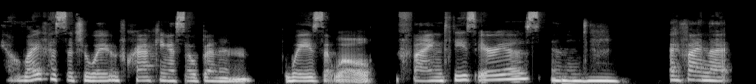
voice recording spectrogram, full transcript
you know, life has such a way of cracking us open in ways that will find these areas. And mm-hmm. I find that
